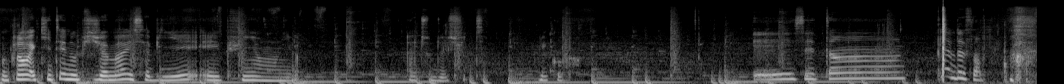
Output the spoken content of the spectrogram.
Donc là, on va quitter nos pyjamas et s'habiller et puis on y va. À tout de suite, les copains. Et c'est un clap de fin.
